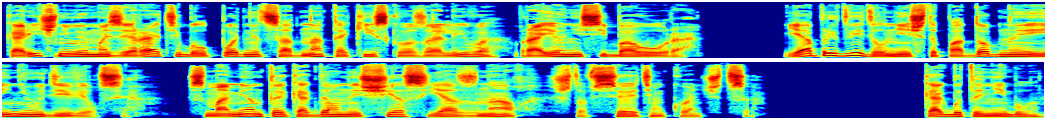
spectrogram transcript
коричневый Мазерати был поднят со дна Токийского залива в районе Сибаура. Я предвидел нечто подобное и не удивился. С момента, когда он исчез, я знал, что все этим кончится. Как бы то ни было,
